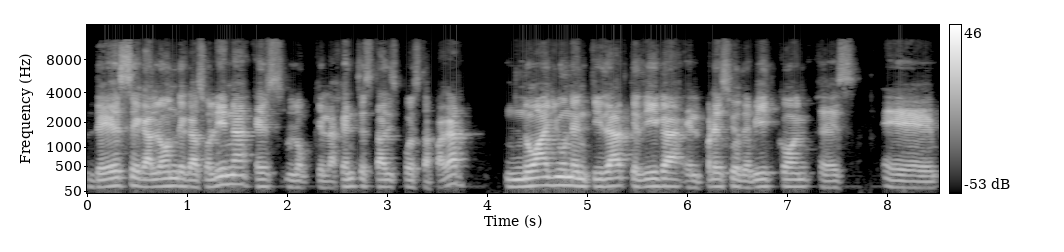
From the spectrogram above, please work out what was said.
de ese galón de gasolina? Es lo que la gente está dispuesta a pagar. No hay una entidad que diga el precio de Bitcoin es, eh,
